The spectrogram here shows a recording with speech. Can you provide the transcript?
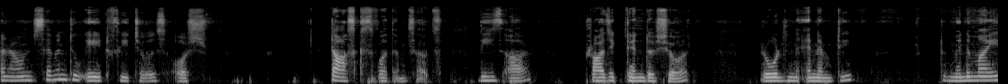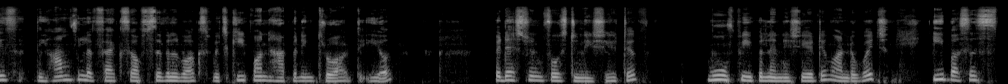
around 7 to 8 features or tasks for themselves. These are Project Tender Sure, Road and NMT, to minimize the harmful effects of civil works which keep on happening throughout the year, Pedestrian First Initiative, Move People Initiative, under which e buses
